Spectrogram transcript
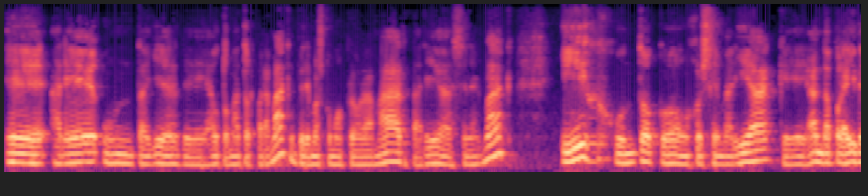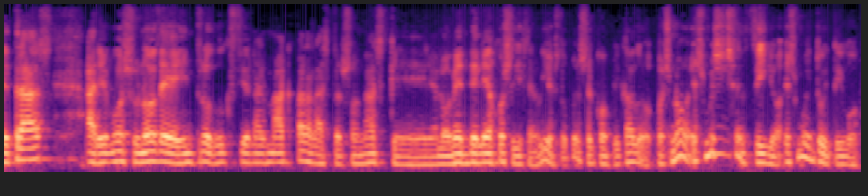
eh, haré un taller de Automator para Mac, veremos cómo programar tareas en el Mac y junto con José María, que anda por ahí detrás, haremos uno de introducción al Mac para las personas que lo ven de lejos y dicen, oye, esto puede ser complicado. Pues no, es muy sencillo, es muy intuitivo.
